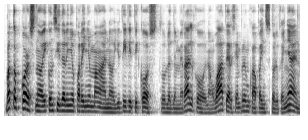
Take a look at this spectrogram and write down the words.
But of course, no, i-consider nyo pa rin yung mga ano, utility cost tulad ng Meralco, ng water, siyempre magpapa-install ka niyan.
